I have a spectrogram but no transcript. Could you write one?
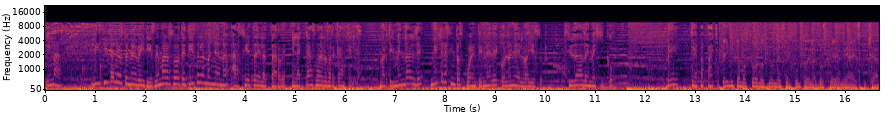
y más. Visítalos de 9 y 10 de marzo de 10 de la mañana a 7 de la tarde en la Casa de los Arcángeles. Martín Mendalde, 1349, Colonia del Valle Sur, Ciudad de México. Ve y apapaya. Te invitamos todos los lunes en punto de las 2 pm a escuchar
